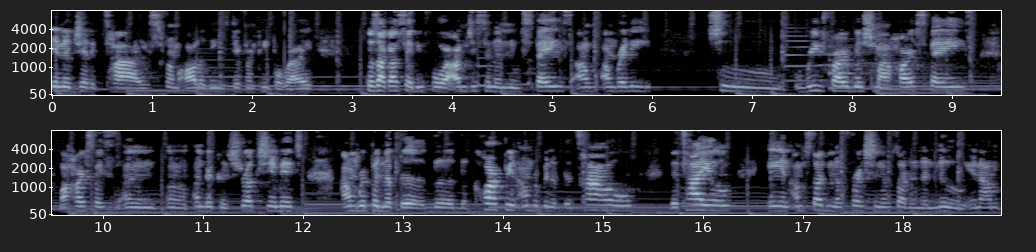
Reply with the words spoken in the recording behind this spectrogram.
energetic ties from all of these different people, right? Because, like I said before, I'm just in a new space. I'm, I'm ready to refurbish my heart space. My heart space is un, under construction, bitch. I'm ripping up the, the, the carpet. I'm ripping up the towel, the tile, and I'm starting afresh and I'm starting anew. And I'm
